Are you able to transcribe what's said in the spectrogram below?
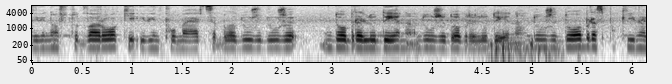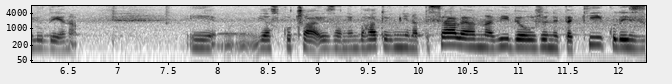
92 роки і він помер. Це була дуже-дуже добра людина, дуже добра людина, дуже добра, спокійна людина. І я скучаю за ним. Багато ви мені написали, а на відео вже не такі. Колись,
